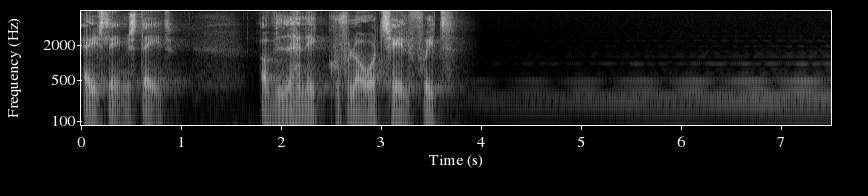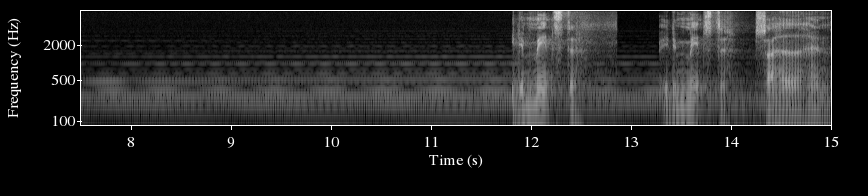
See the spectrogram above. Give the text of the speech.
af islamisk stat, og vide, at han ikke kunne få lov at tale frit. Det mindste I det mindste, så havde han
